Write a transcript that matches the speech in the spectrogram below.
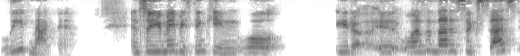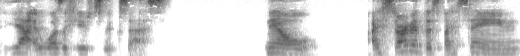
lead magnet. And so you may be thinking, well, you know, it wasn't that a success? Yeah, it was a huge success. Now, I started this by saying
